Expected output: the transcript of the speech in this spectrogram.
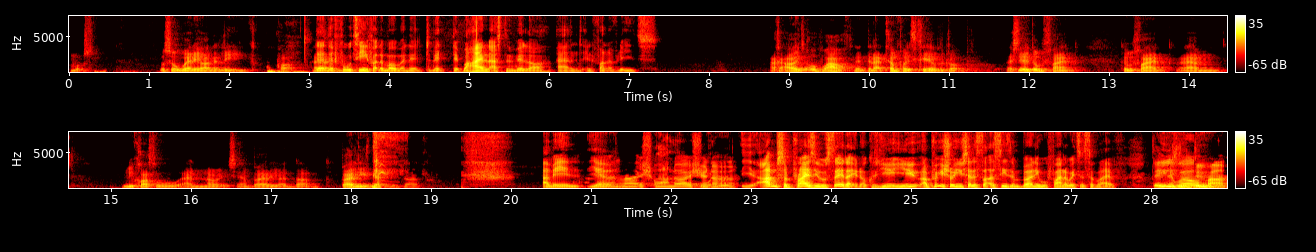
I'm not, not sure where they are in the league, but They're, they're um, 14th at the moment. They're, they're, they're behind Aston Villa and in front of Leeds. I, I, oh wow, they're, they're like ten points clear of the drop. Actually, they'll be fine. They'll be fine. Um, Newcastle and Norwich and Burnley are done. Burnley's definitely done. I mean, yeah. like Sean Dyche, you know. I'm surprised you will say that, you know, because you, you, I'm pretty sure you said at the start of the season, Burnley will find a way to survive. They usually will, do. fam.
